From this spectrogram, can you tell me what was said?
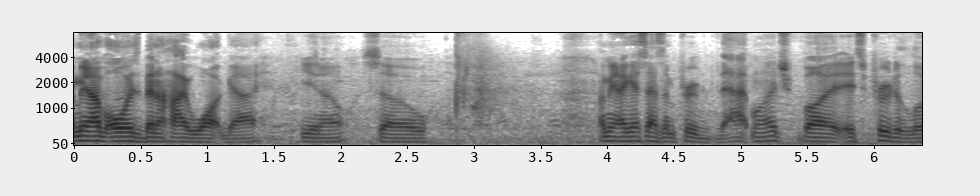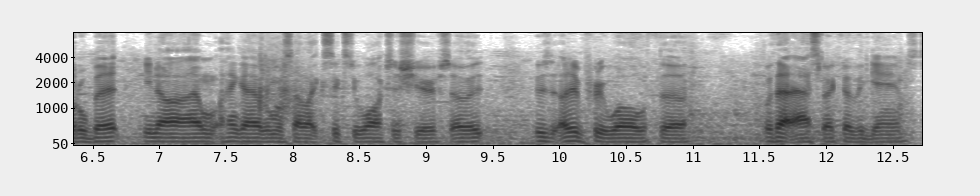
I mean, I've always been a high walk guy, you know, so I mean, I guess it hasn't proved that much, but it's proved a little bit. You know, I, I think I have almost had like 60 walks this year, so it, it was, I did pretty well with the with that aspect of the games.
